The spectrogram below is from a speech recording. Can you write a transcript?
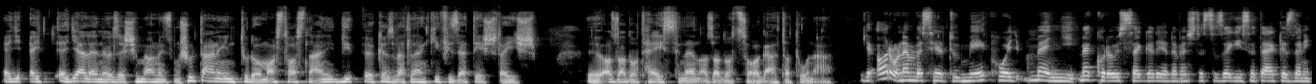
egy, egy, egy ellenőrzési mechanizmus után én tudom azt használni közvetlen kifizetésre is az adott helyszínen, az adott szolgáltatónál. Ugye arról nem beszéltünk még, hogy mennyi, mekkora összeggel érdemes ezt az egészet elkezdeni.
